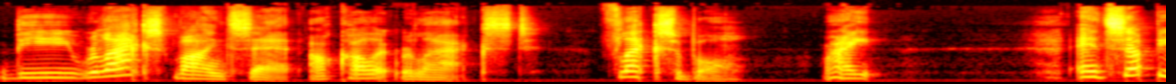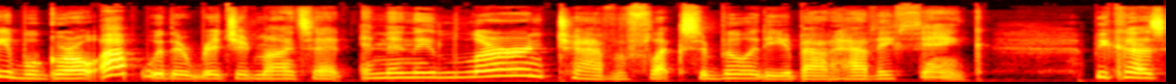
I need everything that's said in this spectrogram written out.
the relaxed mindset. I'll call it relaxed, flexible, right? And some people grow up with a rigid mindset and then they learn to have a flexibility about how they think. Because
